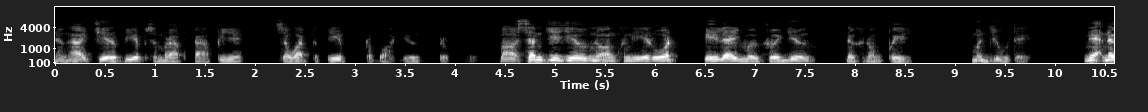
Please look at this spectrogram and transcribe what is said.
នឹងហើយជារបៀបសម្រាប់ការពារ សวัสดิភាពរបស់យើងគ្រប់គ្នាបើសិនជាយើងនាំគ្នារត់គេលែងមើលឃើញយើងនៅក្នុងពេលមិនយូរទេអ្នកនៅ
